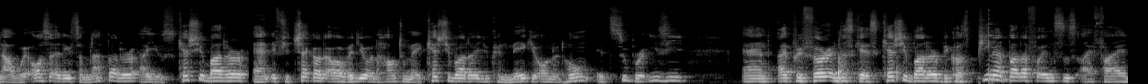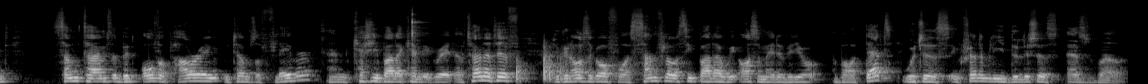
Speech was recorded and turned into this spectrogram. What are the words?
Now we're also adding some nut butter. I use cashew butter and if you check out our video on how to make cashew butter, you can make your own at home. It's super easy. And I prefer in this case cashew butter because peanut butter, for instance, I find sometimes a bit overpowering in terms of flavor and cashew butter can be a great alternative. You can also go for sunflower seed butter. We also made a video about that, which is incredibly delicious as well.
